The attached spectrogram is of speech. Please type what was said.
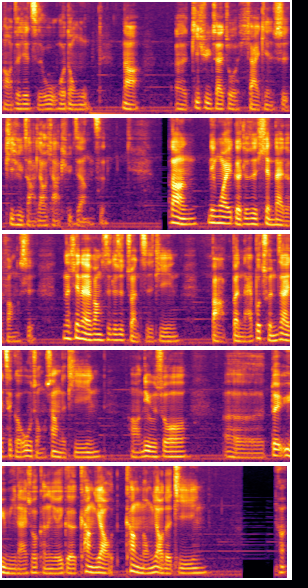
啊，这些植物或动物，那呃继续再做下一件事，继续杂交下去这样子。当然，另外一个就是现代的方式，那现代的方式就是转殖基因，把本来不存在这个物种上的基因啊，例如说。呃，对玉米来说，可能有一个抗药、抗农药的基因啊，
